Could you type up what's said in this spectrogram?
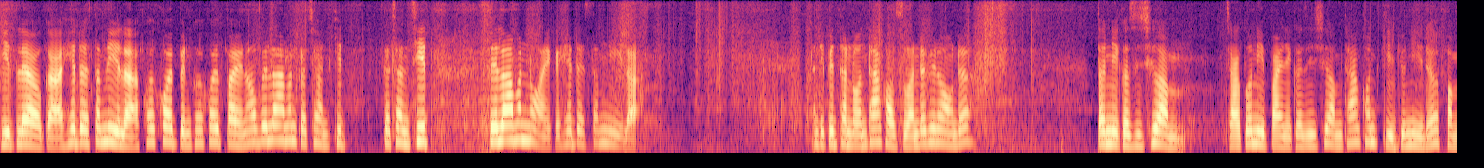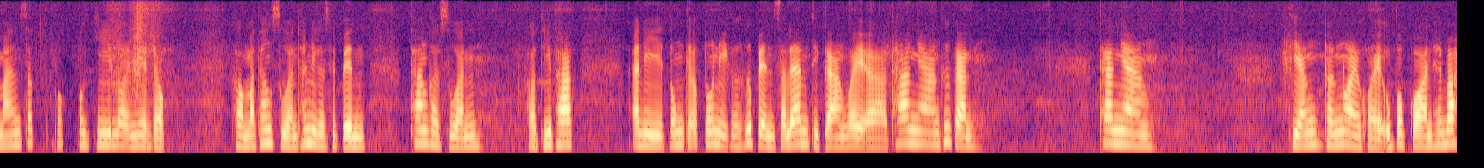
กิจแล้วก็เฮ็ดได้ซ้ำนี้ล่ะค่อยๆเป็นค่อย ๆ ไปเนาะเวลามันกระชันคิด กระชันชิดเวลามันหน่อยก็เฮ็ดได้ซ้ำนี้ล่ะ อันนี้เป็นถนนทางเข้าสวนเด้อพี่น้องเด้อตอนนี้ก็สิเชื่อม จากตัวนี้ไปเนี่ยก็สิเชื่อมทางคอนกรีตอยู่นี่เด้อประมาณสักบ่บ่กี่ร้อยเมตรดอก เขามาทางสวนท่างนี้ก็จะเป็นทางเขาสวนเขาที่พัก อันนี้ตรงจากตรงนี้ก็คือเป็นสแลนที่กลางไว้อ่าทางยางคือกัน ทางยางเถียงทั้งหน่อยข่อยอุปกรณ์เห็นปะ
